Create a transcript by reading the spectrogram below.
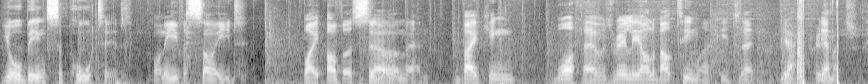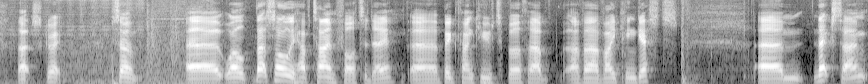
You're being supported on either side by other similar So- men. Viking warfare was really all about teamwork, you'd say. Yeah, pretty Yeah. much. That's great. So, uh, well, that's all we have time for today. Uh, big thank you to both our, of our Viking guests. Um, next time,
